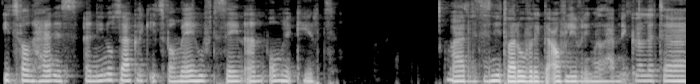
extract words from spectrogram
iets van hen is en niet noodzakelijk iets van mij hoeft te zijn en omgekeerd. Maar dit is niet waarover ik de aflevering wil hebben. Ik wil het uh,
